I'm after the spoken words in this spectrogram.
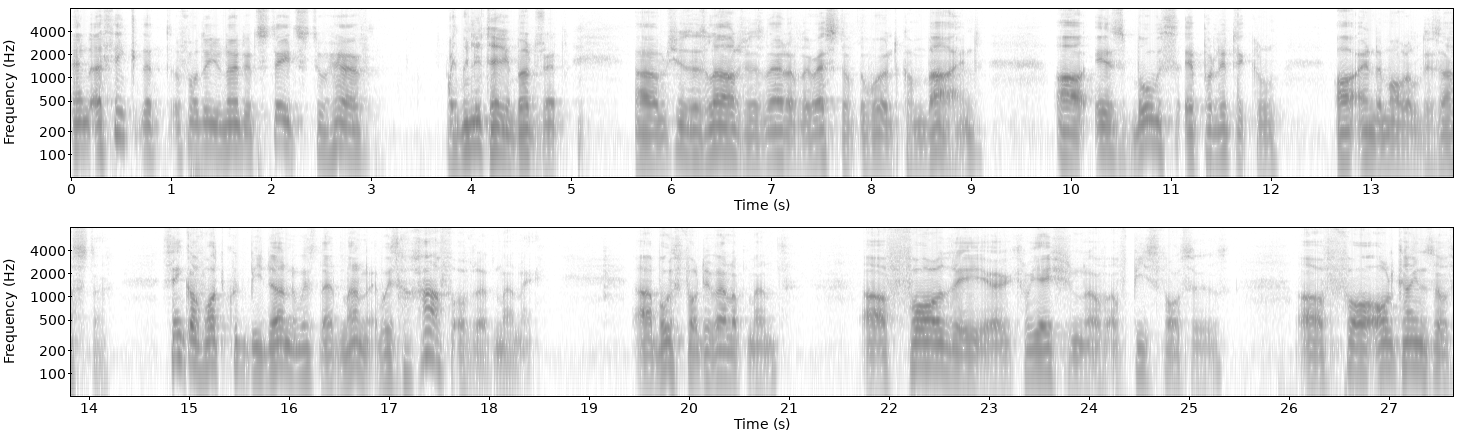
And I think that for the United States to have a military budget, uh, which is as large as that of the rest of the world combined, uh, is both a political or and a moral disaster. Think of what could be done with that money, with half of that money, uh, both for development, uh, for the uh, creation of, of, peace forces, uh, for all kinds of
